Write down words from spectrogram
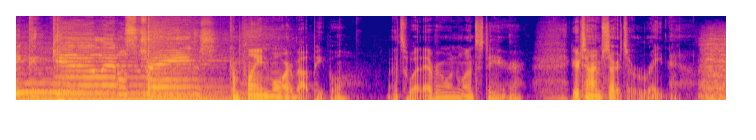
It could get a little strange. Complain more about people. That's what everyone wants to hear. Your time starts right now.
